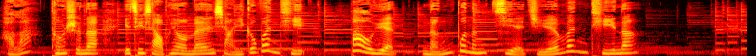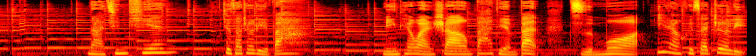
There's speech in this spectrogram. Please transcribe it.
好了。同时呢，也请小朋友们想一个问题：抱怨能不能解决问题呢？那今天就到这里吧。明天晚上八点半，子墨依然会在这里，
